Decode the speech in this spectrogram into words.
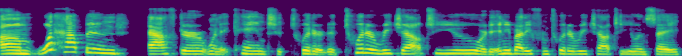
Um, what happened after when it came to Twitter? Did Twitter reach out to you or did anybody from Twitter reach out to you and say,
